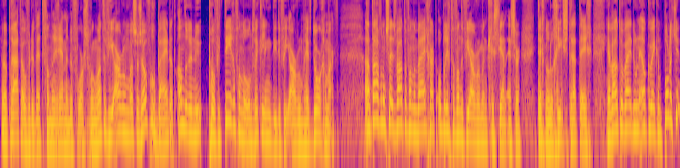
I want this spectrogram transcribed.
En we praten over de wet van de remmende voorsprong. Want de VR-room was er zo vroeg bij dat anderen nu profiteren van de ontwikkeling die de VR-room heeft doorgemaakt. Aan tafel nog steeds Wouter van den Bijgaard, oprichter van de VR-room en Christian Esser, technologie-strateeg. Ja, Wouter, wij doen elke week een polletje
